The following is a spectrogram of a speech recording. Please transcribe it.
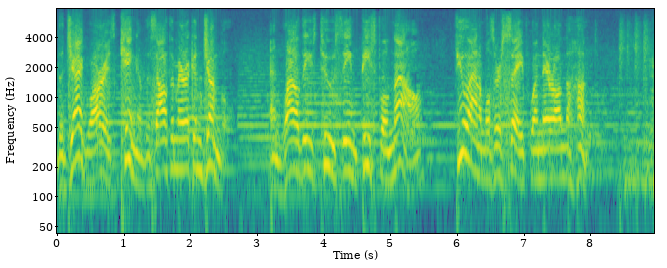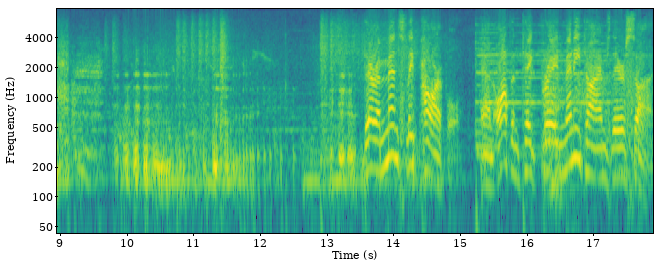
The jaguar is king of the South American jungle, and while these two seem peaceful now, Few animals are safe when they're on the hunt. They're immensely powerful and often take prey many times their size.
